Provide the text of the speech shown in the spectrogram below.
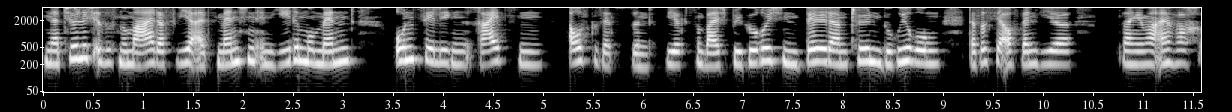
Natürlich ist es normal, dass wir als Menschen in jedem Moment unzähligen Reizen ausgesetzt sind, wie jetzt zum Beispiel Gerüchen, Bildern, Tönen, Berührungen. Das ist ja auch, wenn wir, sagen wir mal, einfach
